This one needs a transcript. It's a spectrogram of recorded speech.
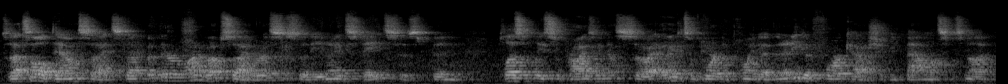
So that's all downside stuff, but there are a lot of upside risks. So the United States has been pleasantly surprising us. So I think it's important to point out that any good forecast should be balanced. It's not.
